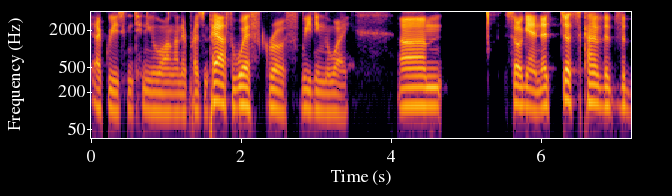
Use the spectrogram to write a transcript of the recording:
equities continue along on their present path with growth leading the way. Um, so again, that's just kind of the, the,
